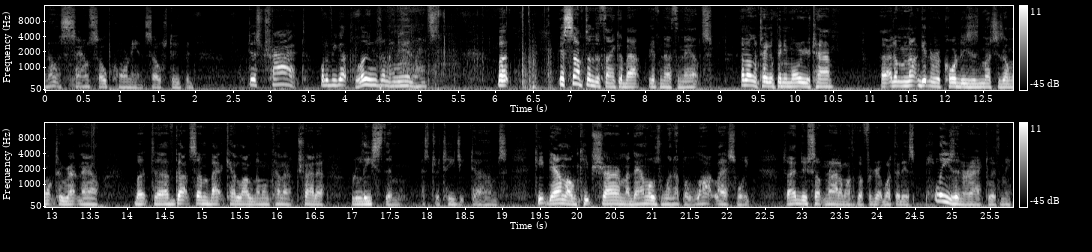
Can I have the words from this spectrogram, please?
I know it sounds so corny and so stupid, but just try it. What have you got to lose? I mean, you know, it's, but it's something to think about, if nothing else. I'm not going to take up any more of your time. Uh, I'm not getting to record these as much as I want to right now, but uh, I've got some back catalog and I'm going to kind of try to release them at strategic times. Keep downloading, keep sharing. My downloads went up a lot last week. So I had to do something right. I'm going to go figure out what that is. Please interact with me.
